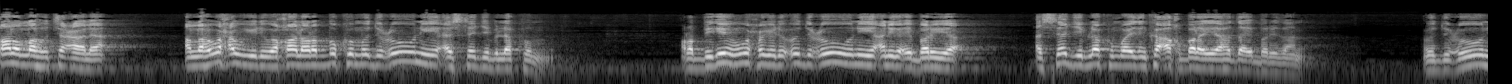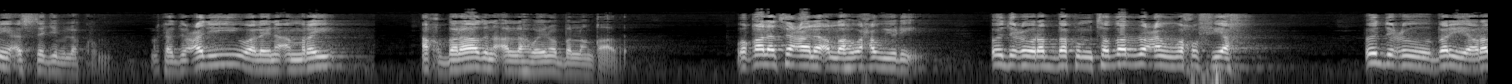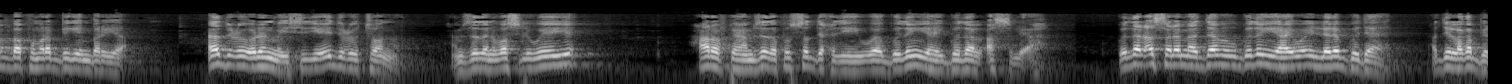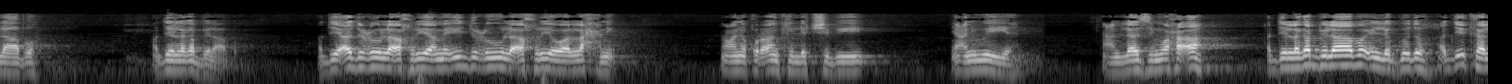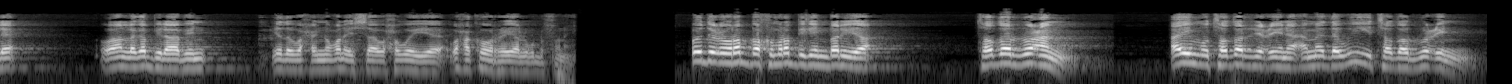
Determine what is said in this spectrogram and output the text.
qaala allahu tacaala allah waxa uu yidhi wa qaala rabbukum udcuunii astajib lakum. Rabbigiin wuxuu yidhi udcuunii aniga ibarya astajib lakum waa idinka aqbalaya haddaa ibaridaan udcuunii astajib lakum. Marka ducadii waa layna amray aqbalaadna allah waa inoo ballan qaaday wa qaala tacaala allah waxauu yidhi udcuu rabbakum tadarucan wa khufyah udcuu barya rabbakum rabbigiin barya adcuu odhan maysid iyo idcuu toonna hamsadani wasli weeye xarafka hamsada ku saddexdii waa godan yahay godaal asli ah godaal asla maadaama uu godan yahay waa in lala godaa haddii laga bilaabo haddii laga bilaabo haddii adcuu la akhriyo ama idcuu la akhriyo waa laxni. Yacni qur'aankii la jebiyey yacni weeyaan. Yani laazim waxa ah haddii laga bilaabo in la godo haddii kale oo aan laga bilaabin iyada waxay noqonaysaa waxa weeye waxa ka horreeya lagu dhufanaya. Udcuu rabbakum rabbigiin barya tadarucan ay mutadariciina ama dawii tadarucin xaal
